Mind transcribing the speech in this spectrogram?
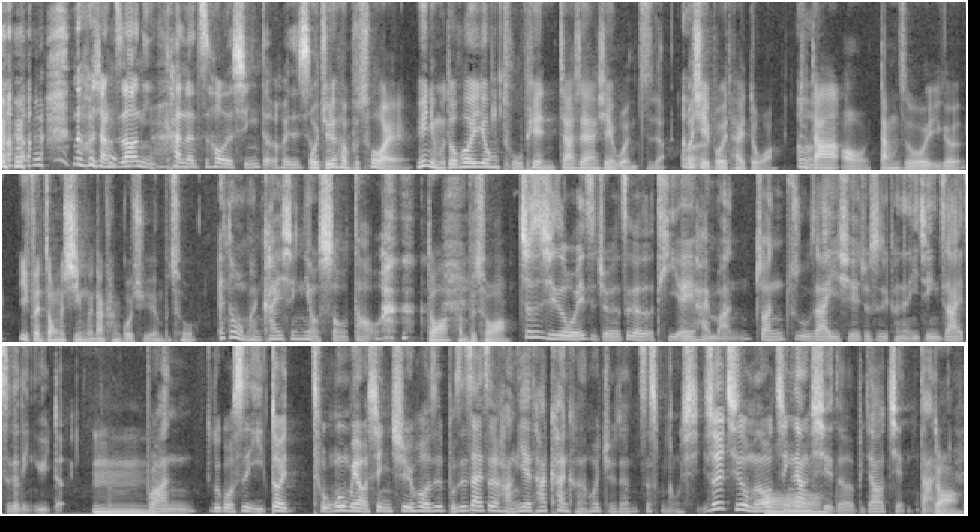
那我想知道你看了之后的心得会是什么？我觉得很不错哎、欸，因为你们都会用图片加上一些文字啊，嗯、而且也不会太多啊。就大家、嗯、哦，当做一个一分钟的新闻，那看过去也很不错。哎、欸，那我蛮开心，你有收到？对啊，很不错啊。就是其实我一直觉得这个的 TA 还蛮专注在一些，就是可能已经在这个领域的。嗯。不然，如果是以对土木没有兴趣，或者是不是在这个行业，他看可能会觉得这什么东西。所以其实我们都尽量写的比较简单。对、哦、啊。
